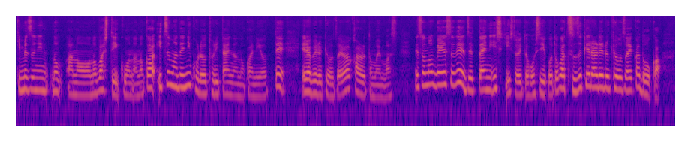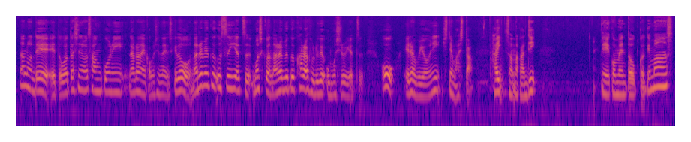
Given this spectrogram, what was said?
決めずにのあの伸ばしていこうなのかいつまでにこれを取りたいなのかによって選べる教材は変わると思います。でそのベースで絶対に意識しておいてほしいことが続けられる教材かどうかなので、えっと、私の参考にならないかもしれないですけどなるべく薄いやつもしくはなるべくカラフルで面白いやつを選ぶようにしてました。はいそんな感じ。えー、コメントを追っかけます。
